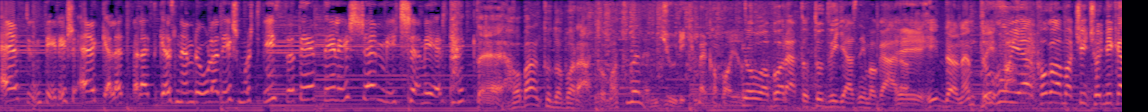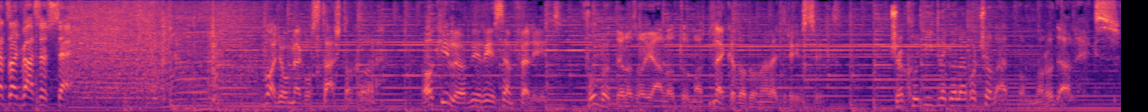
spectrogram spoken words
eltűntél, és el kellett feledkeznem rólad, és most visszatértél, és semmit sem értek. De, ha bántod a barátomat, velem gyűlik meg a bajod. Jó, a barátod tud vigyázni magára. Hé, hidd el, nem Dugulj el, fogalmat sincs, hogy miket zagyvász össze! Vagyon megosztást akar. A kilörni részem felét. Fogadd el az ajánlatomat, neked adom el egy részét. Csak hogy így legalább a családban marad, Alex.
